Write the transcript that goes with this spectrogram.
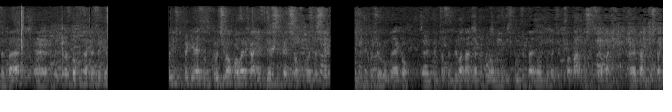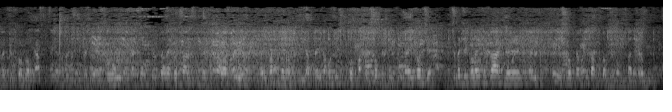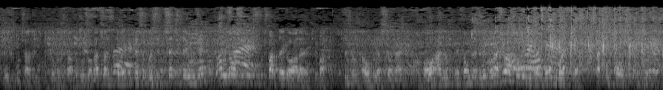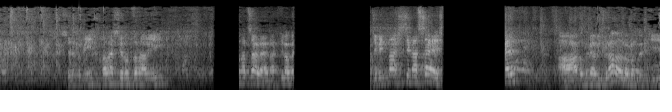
CP. E, tutaj teraz dosyć agresywnie zawodniczki PGS-u, skróciła powerka, jest pierwszy headshot, no i to świetnie. Jeżeli chodzi o rundę eko, e, tymczasem dywanami atakują zawodniczki UCP, no i tu będzie chyba bardzo szybki atak. E, tam gdzieś na plecy wchodzą e, PGS-u, jak są zbyt daleko, Czarski też z tyłu. No i bardzo dobra decyzja z tej zawodniczki, bo dwa headshoty w tej chwili na jej koncie. Czy będzie kolejny trak, e, tutaj kryje środka, no i bardzo dobrze moim zdaniem robi w tej chwili Charlie. To została podłożona, Charlie kolejny to już jest trzeci w tej rundzie. Nie udało się wrócić czwartego, ale chyba wszystko zostało wyjaśnione, bo Aniu nie sądzę, żeby poradziła sobie tutaj, no i właśnie tak się stało, 7 7 do 5, 12 rund za nami. Na czele, na chwilę obecną. 19 na 6. A no to miała być brawa dla blondynki.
